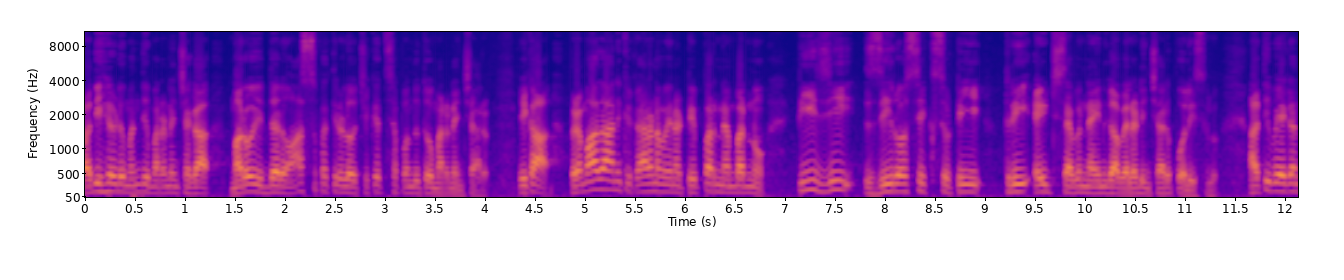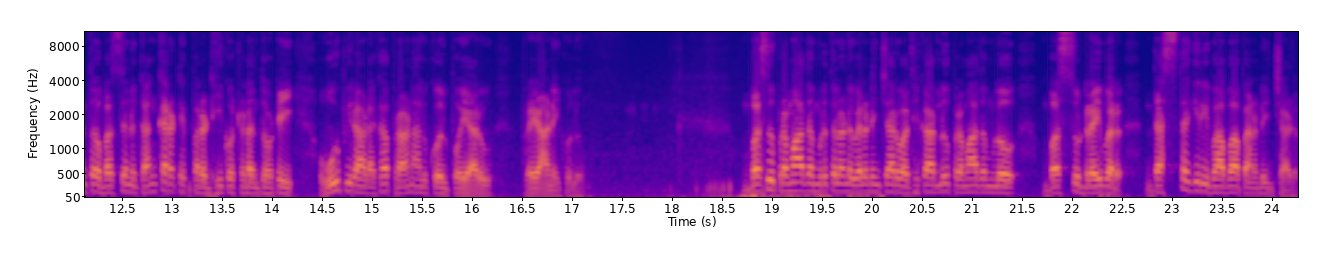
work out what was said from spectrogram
పదిహేడు మంది మరణించగా మరో ఇద్దరు ఆసుపత్రిలో చికిత్స పొందుతూ మరణించారు. ఇక ప్రమాదానికి కారణమైన టిప్పర్ నెంబర్ను TG zero six T three eight seven నైన్గా వెల్లడించారు పోలీసులు. అతివేగంతో బస్సును కంకర టిప్పర్ ఢీకొట్టడంతో ఊపిరాడక ప్రాణాలు కోల్పోయారు ప్రయాణికులు. బస్సు ప్రమాద మృతులను వెల్లడించారు అధికారులు. ప్రమాదంలో బస్సు డ్రైవర్ దస్తగిరి బాబా పనడించాడు.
